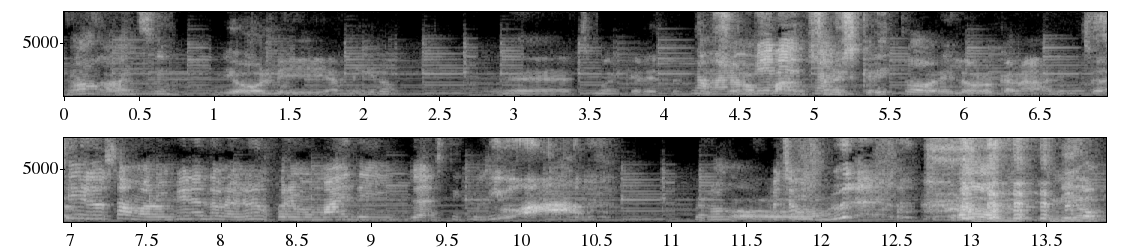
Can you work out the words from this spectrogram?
no, anzi, io li ammiro. Eh, ci mancherebbe. No, ma sono, viene- fan- cioè- sono iscritto nei loro canali. Cioè, Sì, lo so, ma non viene da noi, noi non faremo mai dei gesti così. "Uah!" però... Facciamo. Però il mio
